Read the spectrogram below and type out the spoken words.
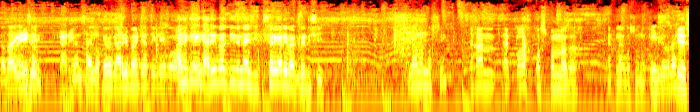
দাদাই কিনছি। গাড়ী। ইমান চাই লওক। গাড়ীৰ বাৰ্টি আজিকালি আজিকালি গাড়ীৰ বাৰ্টি নাই জিক্সাৰ গাড়ী বাগৰে দিছি। কিমানমান বস্তু এখন এক লাখ পঁচপন্ন হাজাৰ। এক লাখ কেছ। কেছ।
